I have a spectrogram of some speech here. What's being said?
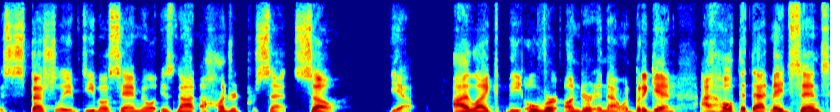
especially if Deebo Samuel is not 100%. So, yeah, I like the over under in that one. But again, I hope that that made sense.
